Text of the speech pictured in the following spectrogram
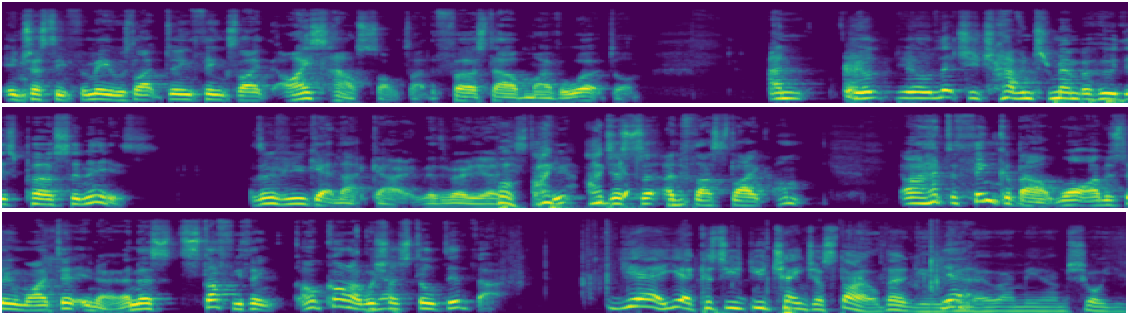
interesting for me was like doing things like Icehouse songs, like the first album I ever worked on. And you're, you're literally having to remember who this person is. I don't know if you get that, Gary, with very early Well, stuff. I- I just that's like um, I had to think about what I was doing, why I did, you know. And there's stuff you think, oh God, I wish I still did that. Yeah, yeah, because you, you change your style, don't you? Yeah. You know, I mean, I'm sure you,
